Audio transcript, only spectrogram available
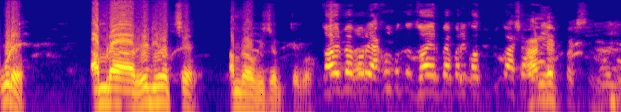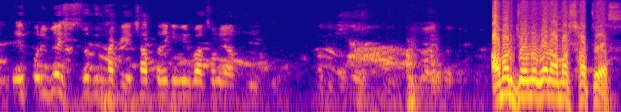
করে আমরা রেডি হচ্ছে আমরা অভিযোগ দেব। জয়ের ব্যাপারে এখন পর্যন্ত জয়ের ব্যাপারে কতটুকু আশা হান্ড্রেড এই পরিবেশ যদি থাকে সাত তারিখে নির্বাচনে আপনি কতটুকু জয়ের ব্যাপারে? আমার জনগণ আমার সাথে আছে।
